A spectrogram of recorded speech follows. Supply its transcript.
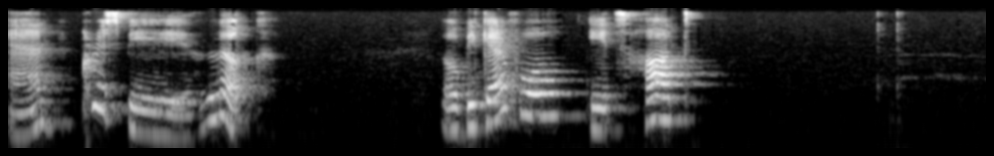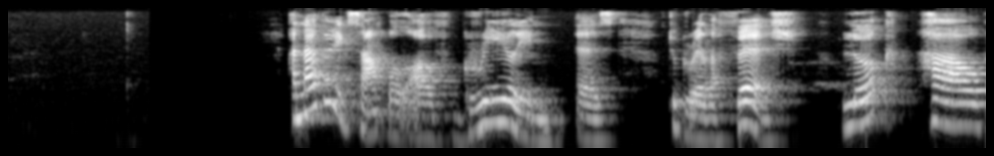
and crispy. Look. Oh, be careful. It's hot. Another example of grilling is to grill a fish. Look how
